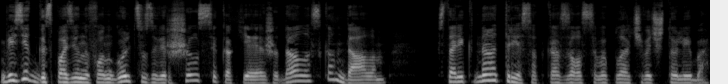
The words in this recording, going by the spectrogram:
Визит к господину фон Гольцу завершился, как я и ожидала, скандалом. Старик наотрез отказался выплачивать что-либо,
